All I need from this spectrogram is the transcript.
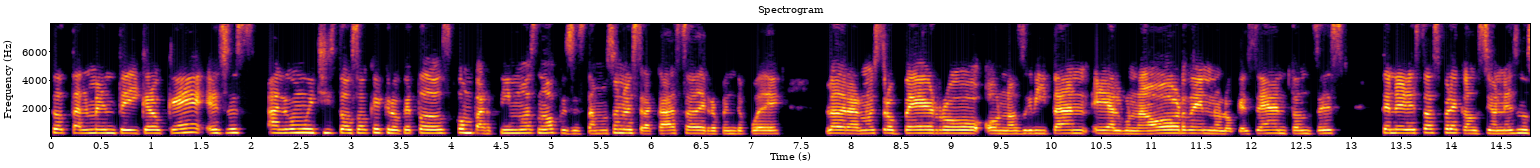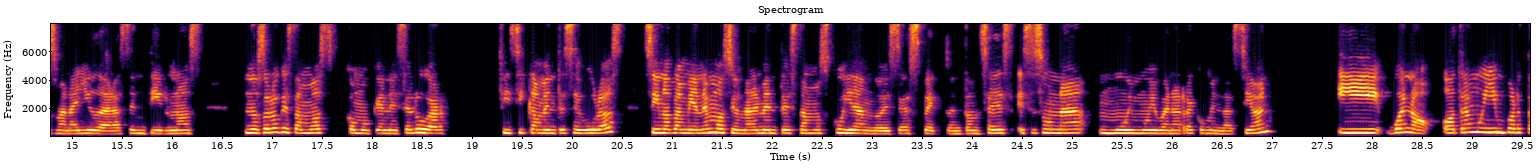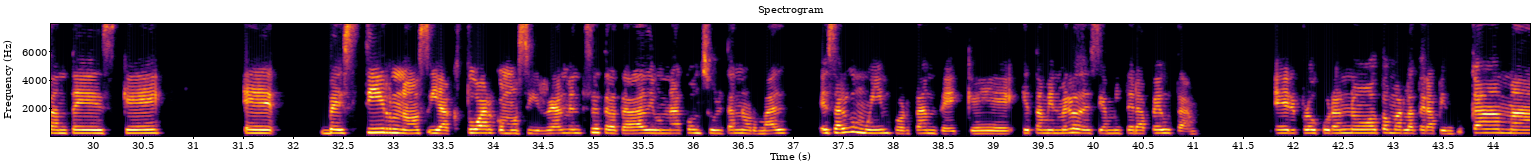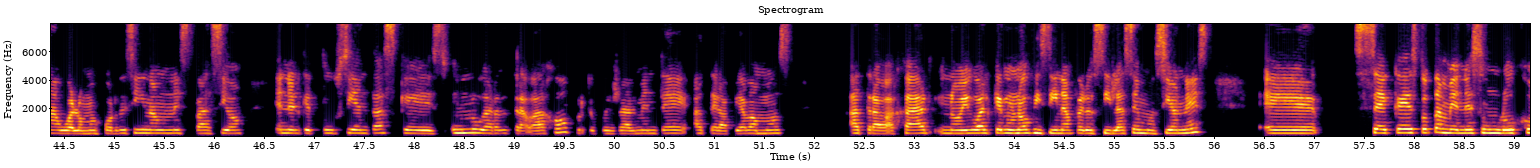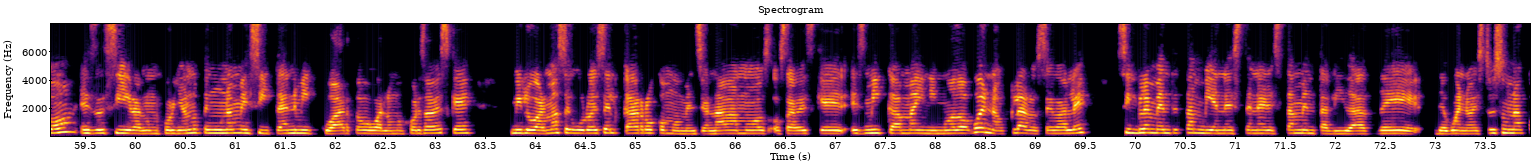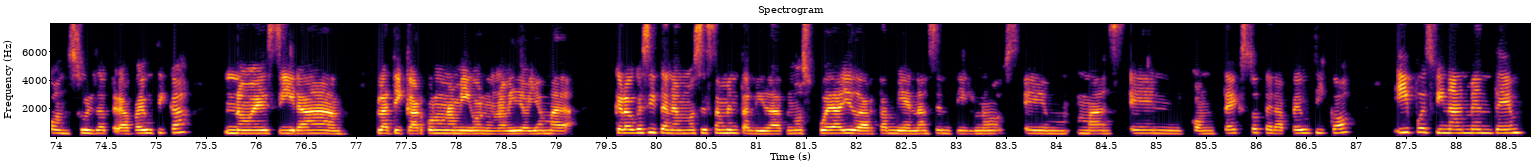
Totalmente, y creo que eso es algo muy chistoso que creo que todos compartimos, ¿no? Pues estamos en nuestra casa, de repente puede ladrar nuestro perro o nos gritan eh, alguna orden o lo que sea, entonces tener estas precauciones nos van a ayudar a sentirnos no solo que estamos como que en ese lugar físicamente seguros, sino también emocionalmente estamos cuidando ese aspecto. Entonces, esa es una muy, muy buena recomendación. Y bueno, otra muy importante es que eh, vestirnos y actuar como si realmente se tratara de una consulta normal es algo muy importante que, que también me lo decía mi terapeuta. Él procura no tomar la terapia en tu cama o a lo mejor designa un espacio en el que tú sientas que es un lugar de trabajo, porque pues realmente a terapia vamos a trabajar, no igual que en una oficina, pero sí las emociones. Eh, sé que esto también es un lujo, es decir, a lo mejor yo no tengo una mesita en mi cuarto o a lo mejor sabes que mi lugar más seguro es el carro, como mencionábamos, o sabes que es mi cama y ni modo, bueno, claro, se vale. Simplemente también es tener esta mentalidad de, de bueno, esto es una consulta terapéutica, no es ir a platicar con un amigo en una videollamada. Creo que si tenemos esta mentalidad nos puede ayudar también a sentirnos em, más en contexto terapéutico y pues finalmente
